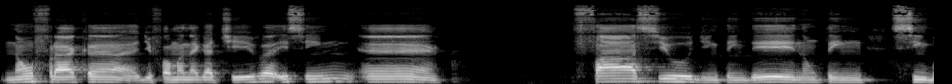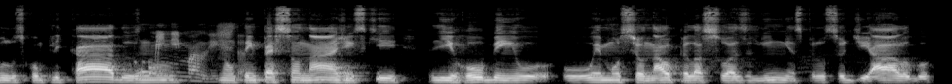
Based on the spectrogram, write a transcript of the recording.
não fraca de forma negativa, e sim é, fácil de entender, não tem símbolos complicados, não, não tem personagens que lhe roubem o, o emocional pelas suas linhas, pelo seu diálogo,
